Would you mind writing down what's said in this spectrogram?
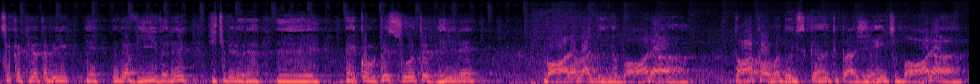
ser campeão também é, na vida, né? A gente melhorar é, é, como pessoa também, né? Bora, Vaguinho, bora! Toca uma do skunk pra gente, bora!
